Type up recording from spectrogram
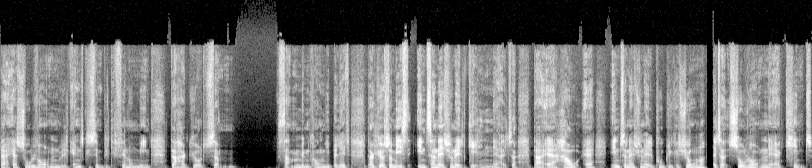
der er solvognen vel ganske simpelt det fænomen, der har gjort sig sammen med den kongelige ballet, der gjorde sig mest internationalt gældende. Altså, der er hav af internationale publikationer. Altså, soloen er kendt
